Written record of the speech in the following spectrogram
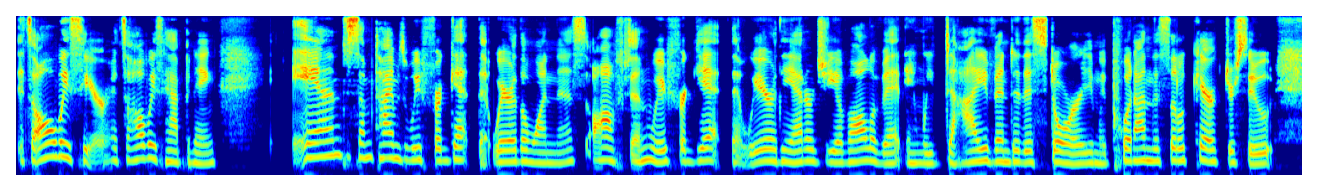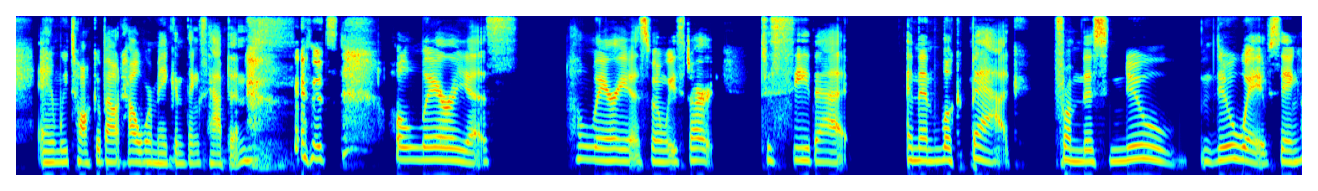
it's always here. It's always happening and sometimes we forget that we're the oneness. Often we forget that we're the energy of all of it. And we dive into this story and we put on this little character suit and we talk about how we're making things happen. and it's hilarious, hilarious when we start to see that and then look back from this new new way of seeing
